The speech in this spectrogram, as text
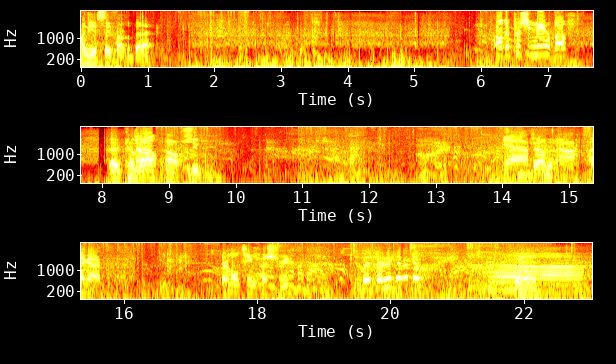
I need to safe out the back. Oh, they're pushing me above. Uh, come They're down. all- Oh shoot. Yeah. Damn it. Nah, I got. Their whole team pushed me. Down. Uh,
